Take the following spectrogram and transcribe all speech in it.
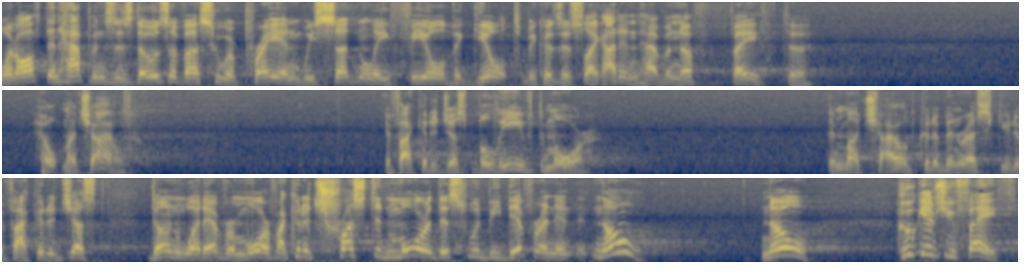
what often happens is those of us who are praying, we suddenly feel the guilt because it's like, I didn't have enough faith to help my child. If I could have just believed more, then my child could have been rescued. If I could have just done whatever more, if I could have trusted more, this would be different. And no, no. Who gives you faith?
